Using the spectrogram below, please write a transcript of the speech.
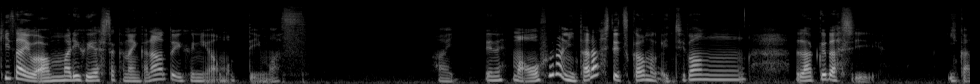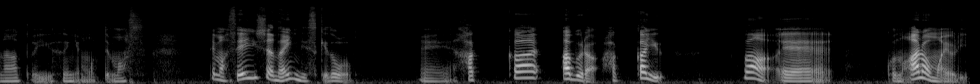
機材はあんまり増やしたくないかなというふうには思っています。はい。でねまあお風呂に垂らして使うのが一番楽だしいいかなというふうに思ってます。でまあ精油じゃないんですけど、えー、発火油発火油は、えこのアロマより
